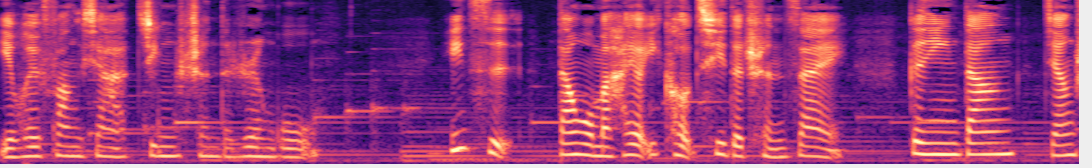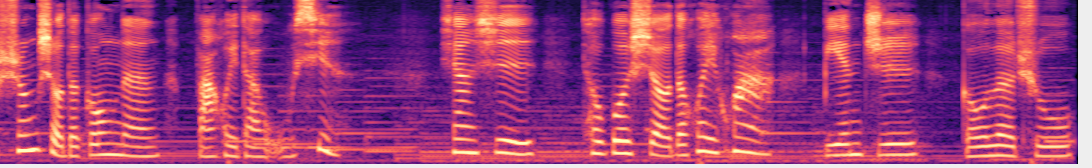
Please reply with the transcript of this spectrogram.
也会放下今生的任务。因此，当我们还有一口气的存在，更应当将双手的功能发挥到无限，像是透过手的绘画。编织勾勒出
